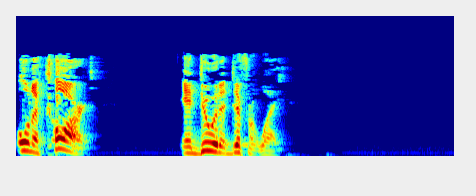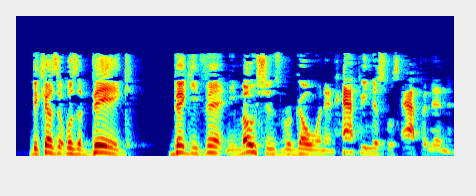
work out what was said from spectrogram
on a cart and do it a different way? Because it was a big, big event and emotions were going and happiness was happening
